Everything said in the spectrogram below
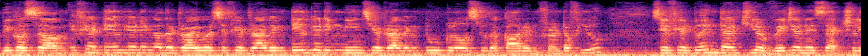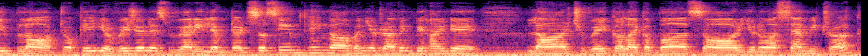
because um, if you're tailgating other drivers if you're driving tailgating means you're driving too close to the car in front of you. So if you're doing that your vision is actually blocked okay? Your vision is very limited. So same thing uh, when you're driving behind a large vehicle like a bus or you know a semi truck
